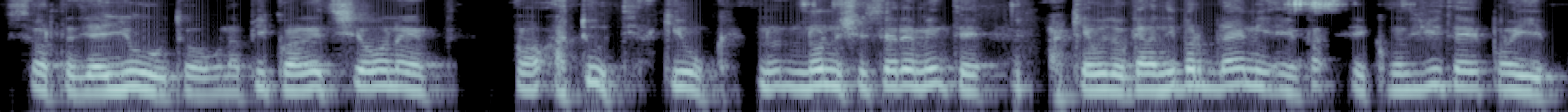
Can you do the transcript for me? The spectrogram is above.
sorta di aiuto, una piccola lezione oh, a tutti, a chiunque, non, necessariamente a chi ha avuto grandi problemi e, e come dici te, poi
